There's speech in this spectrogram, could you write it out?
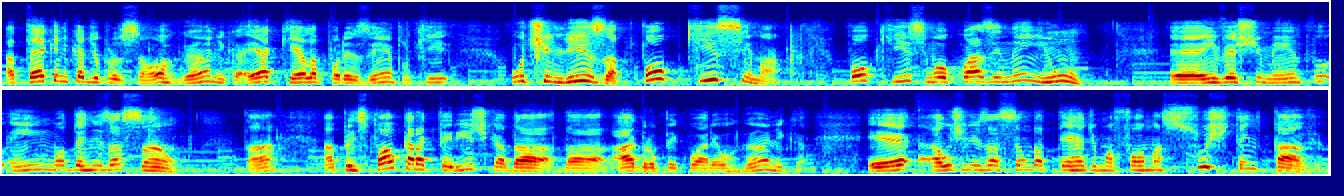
A técnica de produção orgânica é aquela, por exemplo, que utiliza pouquíssima, pouquíssimo ou quase nenhum é, investimento em modernização. Tá? A principal característica da, da agropecuária orgânica é a utilização da terra de uma forma sustentável.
